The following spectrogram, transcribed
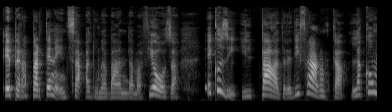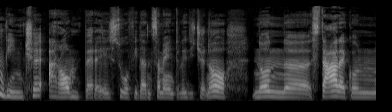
e per appartenenza ad una banda mafiosa e così il padre di Franca la convince a rompere il suo fidanzamento. Le dice: No, non eh, stare con,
